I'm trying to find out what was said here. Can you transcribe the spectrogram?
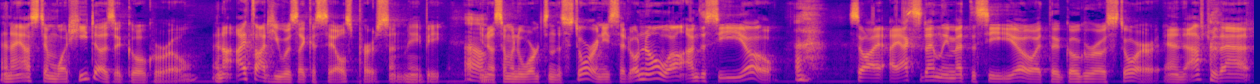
And I asked him what he does at Gogoro, and I, I thought he was like a salesperson, maybe oh. you know, someone who worked in the store. And he said, "Oh no, well, I'm the CEO." so I, I accidentally met the CEO at the Gogoro store, and after that.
